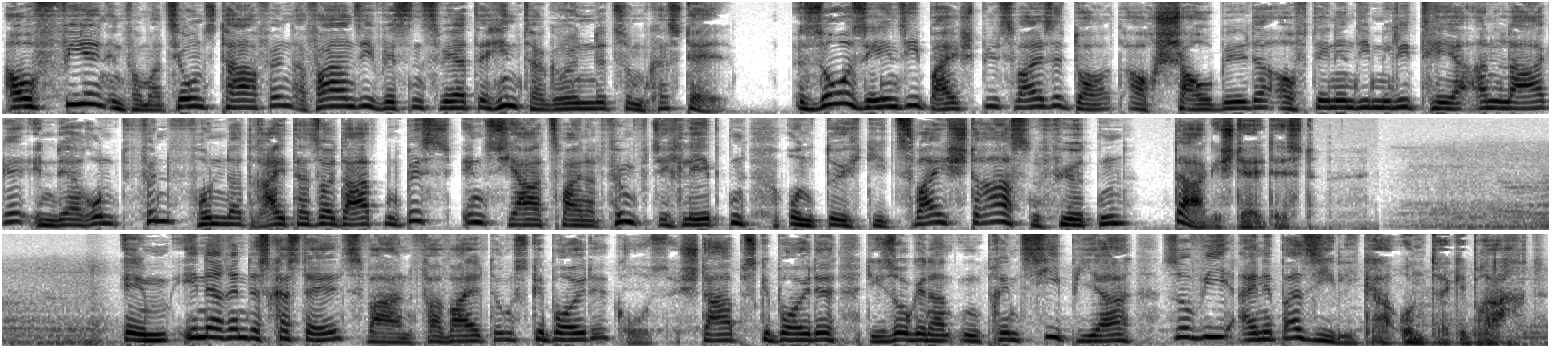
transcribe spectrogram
Auf vielen Informationstafeln erfahren Sie wissenswerte Hintergründe zum Kastell. So sehen Sie beispielsweise dort auch Schaubilder, auf denen die Militäranlage, in der rund 500 Reitersoldaten bis ins Jahr 250 lebten und durch die zwei Straßen führten, dargestellt ist. Im Inneren des Kastells waren Verwaltungsgebäude, große Stabsgebäude, die sogenannten Principia sowie eine Basilika untergebracht.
